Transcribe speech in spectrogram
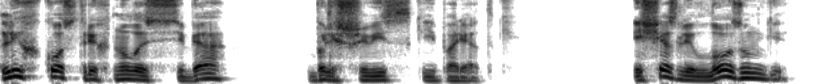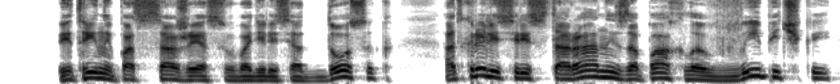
легко стряхнула с себя большевистские порядки. Исчезли лозунги, витрины пассажей освободились от досок, открылись рестораны, запахло выпечкой,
